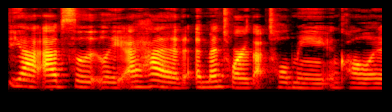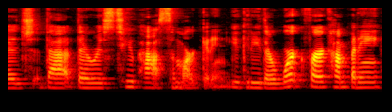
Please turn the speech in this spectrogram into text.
Yeah, absolutely. I had a mentor that told me in college that there was two paths to marketing. You could either work for a company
